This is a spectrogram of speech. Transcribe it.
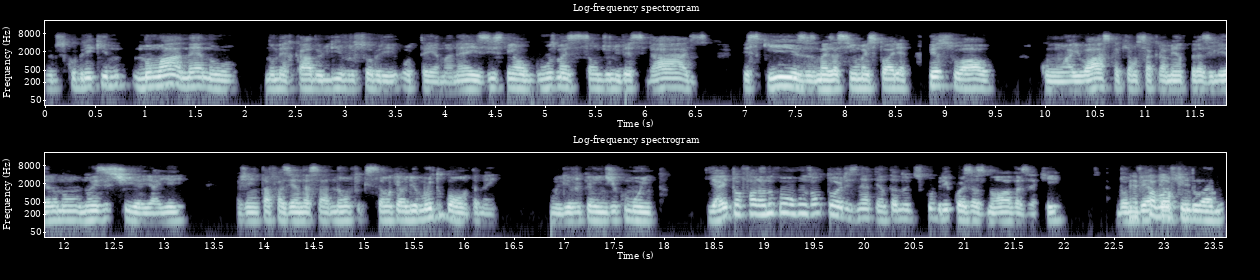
eu descobri que não há né, no, no mercado livros sobre o tema. Né? Existem alguns, mas são de universidades, pesquisas, mas assim, uma história pessoal com a ayahuasca, que é um sacramento brasileiro, não, não existia. E aí a gente está fazendo essa não ficção, que é um livro muito bom também. Um livro que eu indico muito. E aí estou falando com alguns autores, né, tentando descobrir coisas novas aqui. Vamos ver até o fim do ano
